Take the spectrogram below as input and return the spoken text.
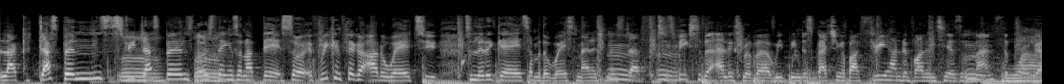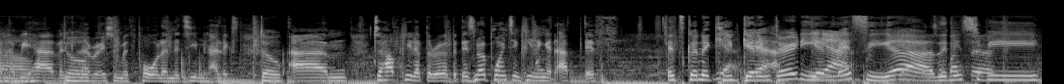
like dustbins, street mm. dustbins, those mm. things are not there. So if we can figure out a way to, to litigate some of the waste management mm. stuff, to speak to the Alex River, we've been dispatching about 300 volunteers a month, the program that we have in Dope. collaboration with Paul and the team in Alex, um, to help clean up the river. But there's no point in cleaning it up if It's gonna keep Yeah. getting Yeah. dirty and messy. Yeah, there needs to be.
